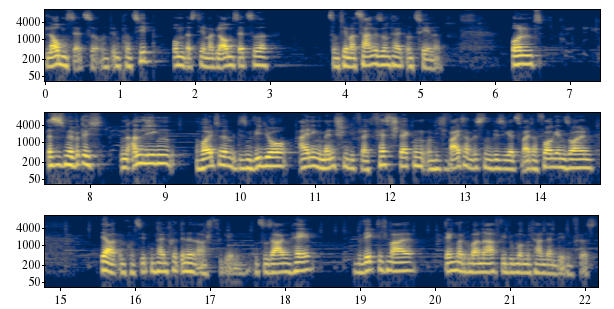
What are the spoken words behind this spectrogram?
Glaubenssätze und im Prinzip um das Thema Glaubenssätze zum Thema Zahngesundheit und Zähne. Und es ist mir wirklich ein Anliegen, heute mit diesem Video einigen Menschen, die vielleicht feststecken und nicht weiter wissen, wie sie jetzt weiter vorgehen sollen, ja, im Prinzip einen kleinen Tritt in den Arsch zu geben und zu sagen, hey, beweg dich mal, denk mal drüber nach, wie du momentan dein Leben führst.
